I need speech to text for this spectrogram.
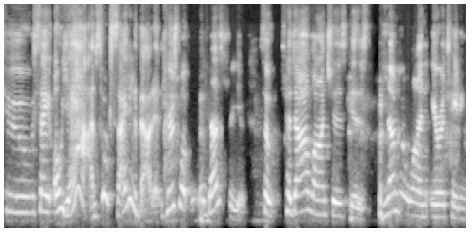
to say, "Oh, yeah, I'm so excited about it. Here's what it does for you." So, Tada launches is number one irritating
